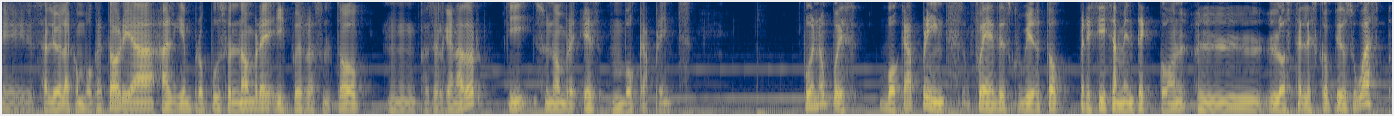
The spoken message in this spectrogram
eh, salió la convocatoria, alguien propuso el nombre y pues resultó mm, pues el ganador y su nombre es Boca Prince. Bueno, pues Boca Prince fue descubierto precisamente con los telescopios WASP,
